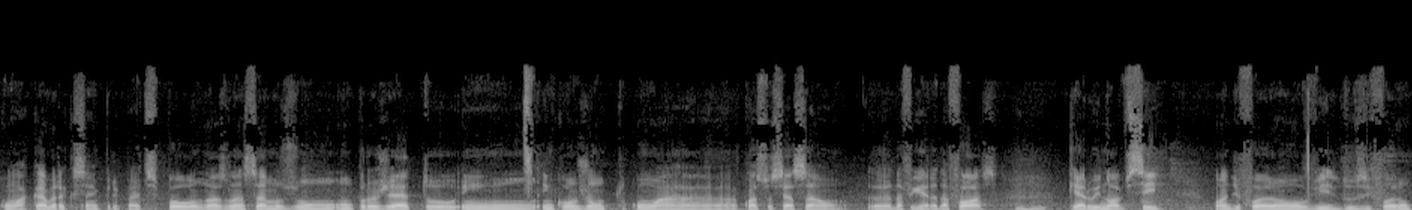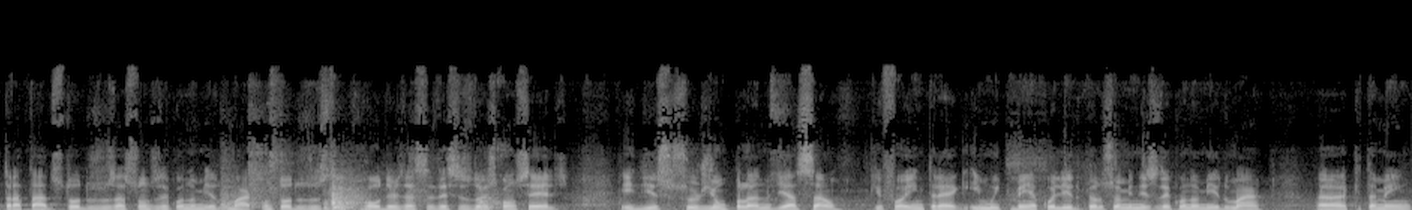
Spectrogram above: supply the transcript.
com a Câmara, que sempre participou, nós lançamos um, um projeto em, em, conjunto com a, com a Associação uh, da Figueira da Foz, uhum. que era o INOVC, onde foram ouvidos e foram tratados todos os assuntos da economia do mar, com todos os stakeholders desses, desses dois conselhos, e disso surgiu um plano de ação que foi entregue e muito bem acolhido pelo seu ministro da Economia e do Mar, uh, que também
